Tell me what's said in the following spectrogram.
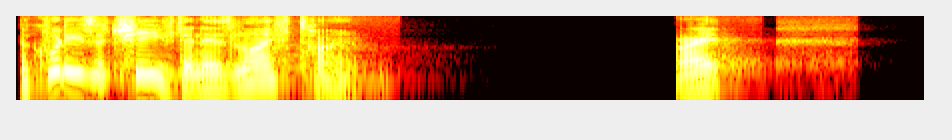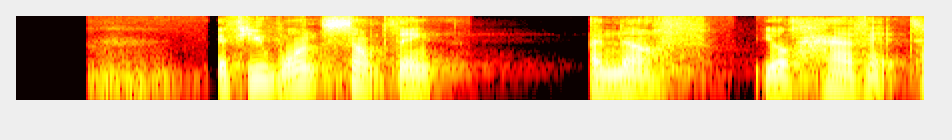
Look what he's achieved in his lifetime. Right? If you want something enough, you'll have it.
